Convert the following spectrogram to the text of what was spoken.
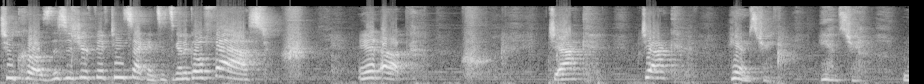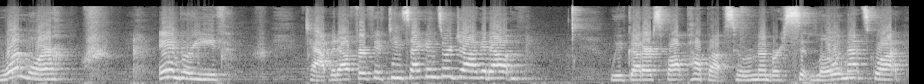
two curls. This is your 15 seconds. It's gonna go fast. And up. Jack, jack, hamstring, hamstring. One more. And breathe. Tap it out for 15 seconds or jog it out. We've got our squat pop up. So remember, sit low in that squat,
